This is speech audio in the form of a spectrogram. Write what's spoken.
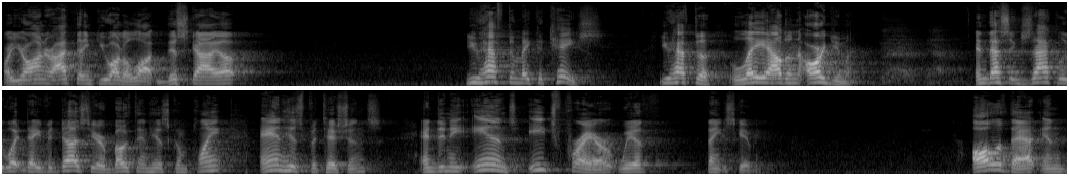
Or, Your Honor, I think you ought to lock this guy up. You have to make a case, you have to lay out an argument. And that's exactly what David does here, both in his complaint and his petitions. And then he ends each prayer with thanksgiving. All of that in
